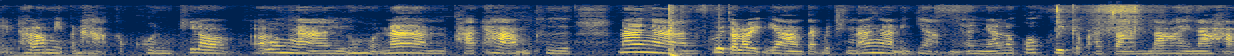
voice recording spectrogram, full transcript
หรือถ้าเรามีปัญหากับคนที่เราเอ่อร่วมงานหรือหัวหน้าพาร์ทไทม์คือหน้างานคุยกับเราอีกอย่าง แต่ไปถึงหน้างานอีกอย่าง อันเนี้ยเราก็คุยกับอาจารย์ได้นะคะ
